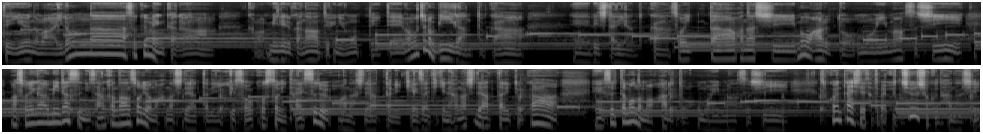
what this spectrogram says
ていうのはいろんな側面から見れるかなというふうに思っていて、まあ、もちろんビーガンとかえ、ベジタリアンとかそういったお話もあると思いますし、まあ、それが生み出す二酸化炭素量の話であったり輸送コストに対するお話であったり経済的な話であったりとか、え、そういったものもあると思いますしそこに対して例えば宇宙食の話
